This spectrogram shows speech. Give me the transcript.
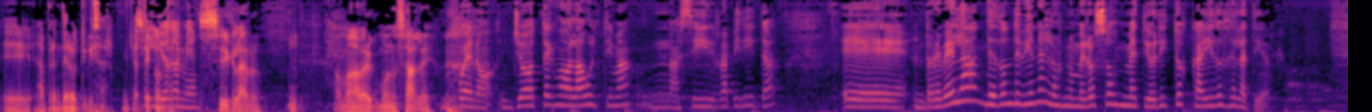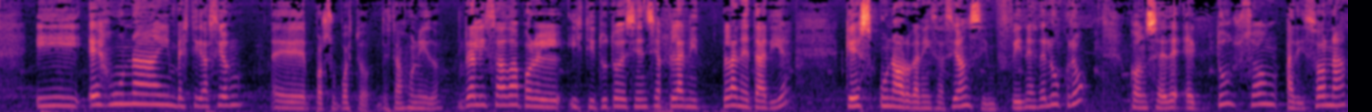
eh, aprender a utilizar. Ya Sí, te yo también. Sí, claro. Vamos a ver cómo nos sale. Bueno, yo tengo la última, mm, así rapidita. Eh, revela de dónde vienen los numerosos meteoritos caídos de la Tierra. Y es una investigación, eh, por supuesto, de Estados Unidos, realizada por el Instituto de Ciencia Plani- Planetaria, que es una organización sin fines de lucro, con sede en Tucson, Arizona,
